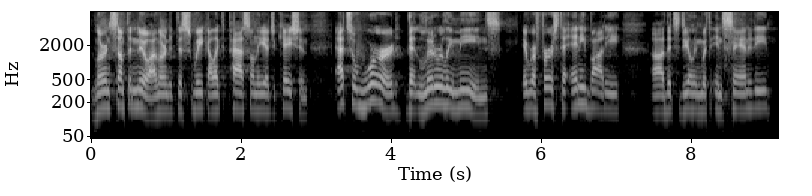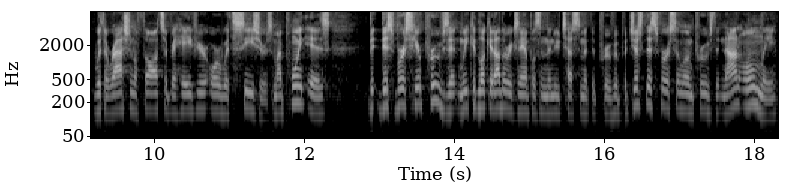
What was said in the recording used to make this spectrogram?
Learn something new. I learned it this week. I like to pass on the education. That's a word that literally means it refers to anybody uh, that's dealing with insanity, with irrational thoughts or behavior, or with seizures. My point is, this verse here proves it, and we could look at other examples in the New Testament that prove it, but just this verse alone proves that not only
